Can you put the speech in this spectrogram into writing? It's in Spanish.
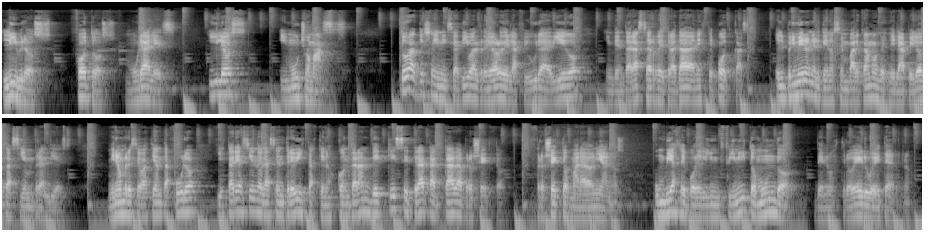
libros, fotos, murales, hilos y mucho más. Toda aquella iniciativa alrededor de la figura de Diego intentará ser retratada en este podcast, el primero en el que nos embarcamos desde la pelota siempre al 10. Mi nombre es Sebastián Tafuro y estaré haciendo las entrevistas que nos contarán de qué se trata cada proyecto. Proyectos maradonianos, un viaje por el infinito mundo de nuestro héroe eterno.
